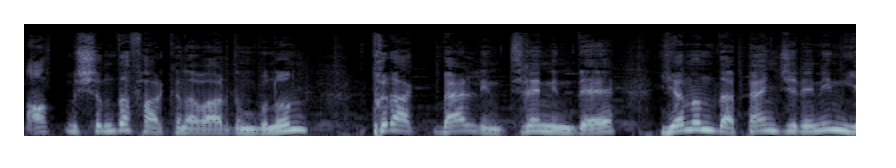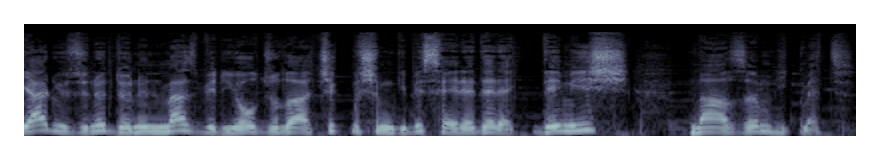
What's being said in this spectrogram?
60'ında farkına vardım bunun. Prag Berlin treninde yanında pencerenin yeryüzünü dönülmez bir yolculuğa çıkmışım gibi seyrederek demiş Nazım Hikmet.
